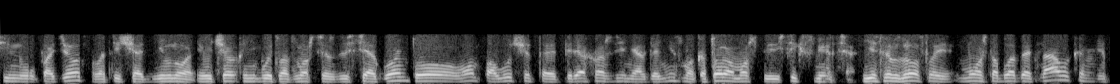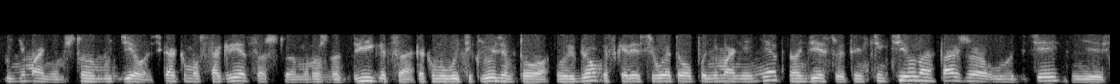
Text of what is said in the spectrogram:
сильно упадет, в отличие от дневной, и у человека не будет возможности развести огонь, то он получит переохлаждение организма, которое может привести к смерти. Если взрослый может обладать навыками и пониманием, что ему делать, как ему согреться, что ему нужно двигаться, как ему выйти к людям, то у ребенка, скорее всего, этого понимания нет. Он действует инстинктивно. Также у детей есть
